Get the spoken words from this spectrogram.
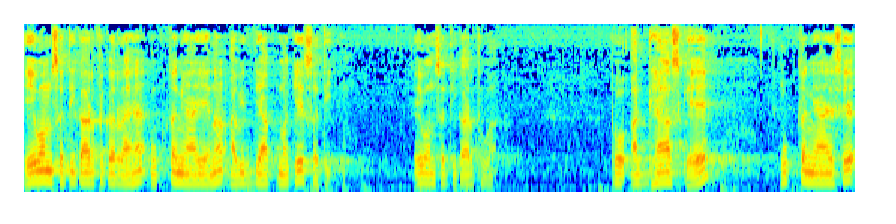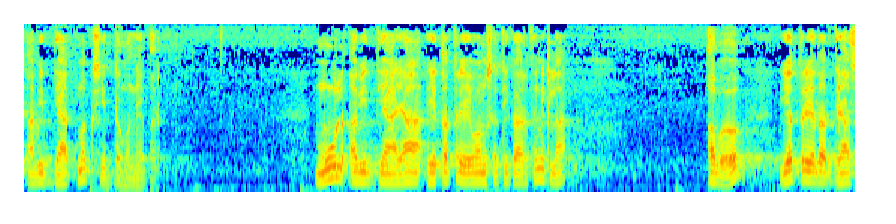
एवं सती का अर्थ कर रहे हैं, उक्त न्याय न अविद्यात्मके सती। एवं सती का अर्थ हुआ। तो अध्यास के उक्त न्याय से अविद्यात्मक सिद्ध होने पर। मूल अविद्याया, ये तत्र एवं सती का अर्थ निकला। अब यत्र यद अध्यास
